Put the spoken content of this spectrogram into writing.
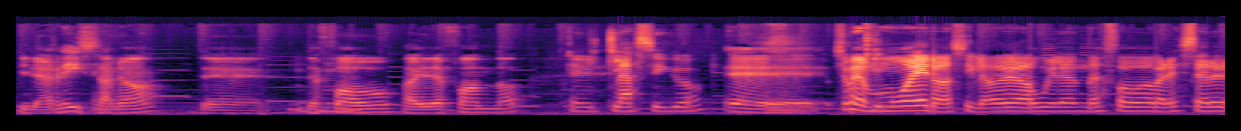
Y la risa, Sí. ¿no? De, de. Foe, ahí de fondo. El clásico. Eh, Yo me que- muero si lo veo a Willem Dafoe aparecer en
